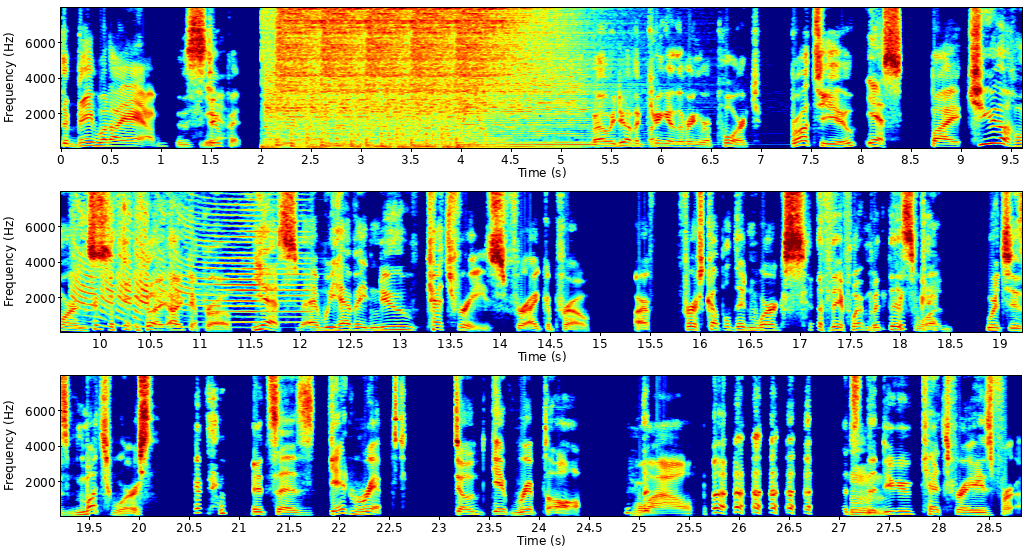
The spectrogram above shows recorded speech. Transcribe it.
to be what I am. It's Yeah. stupid. Well, we do have a King of the Ring report brought to you Yes, by, chew the horns. by ICOPRO. yes, and we have a new catchphrase for ICOPRO. Our first couple didn't work, so they went with this one, which is much worse. It says, "Get ripped, don't get ripped off." Wow. That's the Hmm. new catchphrase for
